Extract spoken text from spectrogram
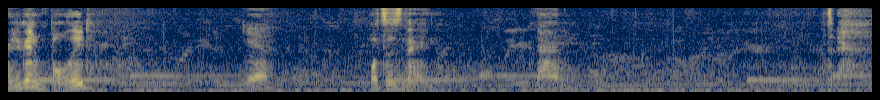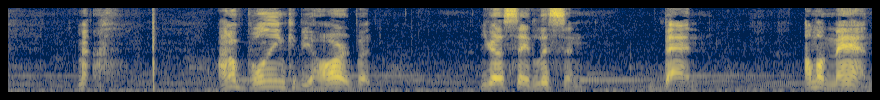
Are you getting bullied? Yeah. What's his name? Ben. Man, I know bullying can be hard, but you gotta say, listen, Ben, I'm a man,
